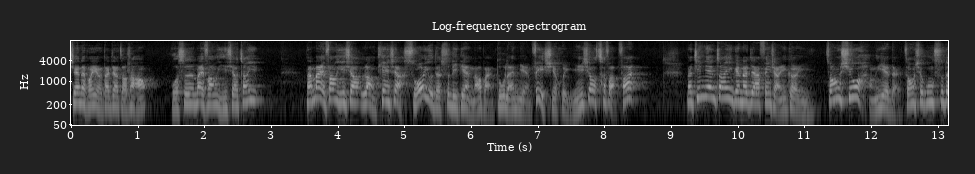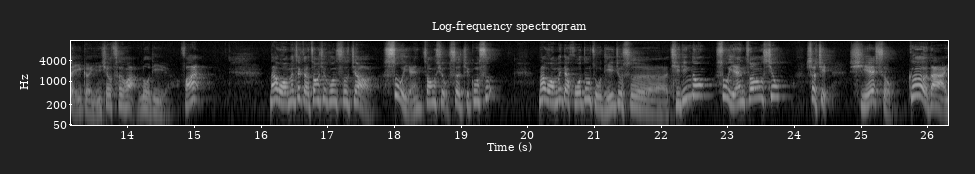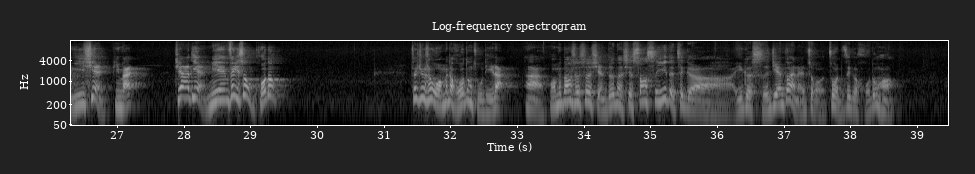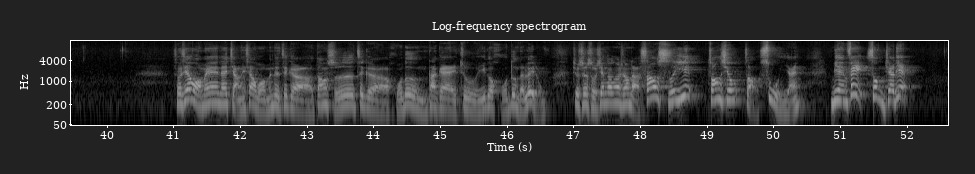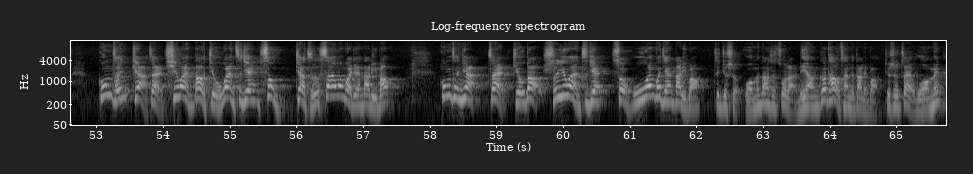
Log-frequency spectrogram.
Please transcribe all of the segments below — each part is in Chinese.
亲爱的朋友，大家早上好，我是卖方营销张毅。那卖方营销让天下所有的实体店老板都来免费学会营销策划方案。那今天张毅跟大家分享一个以装修行业的装修公司的一个营销策划落地方案。那我们这个装修公司叫素颜装修设计公司。那我们的活动主题就是启叮咚素颜装修设计，携手各大一线品牌家电免费送活动。这就是我们的活动主题了啊！我们当时是选择的是双十一的这个一个时间段来做做的这个活动哈。首先，我们来讲一下我们的这个当时这个活动大概就一个活动的内容，就是首先刚刚说的双十一装修找素颜，免费送家电，工程价在七万到九万之间送价值三万块钱大礼包，工程价在九到十一万之间送五万块钱大礼包。这就是我们当时做了两个套餐的大礼包，就是在我们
